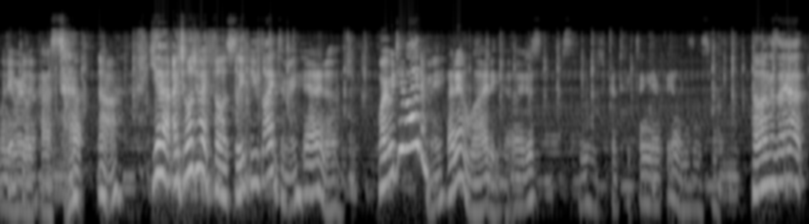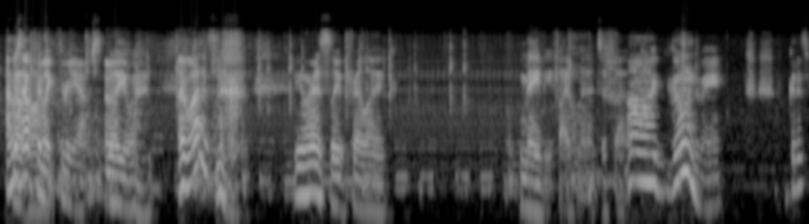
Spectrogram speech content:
when you were you. like passed out. Uh, yeah, I told you I fell asleep. You lied to me. Yeah, I know. Why would you lie to me? I didn't lie to you. I just I was protecting your feelings and stuff. How long was I out? I was Not out for like three apps. Oh, No, you weren't. I was. you were asleep for like maybe five minutes, if that. Oh, it gooned me. Look at his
